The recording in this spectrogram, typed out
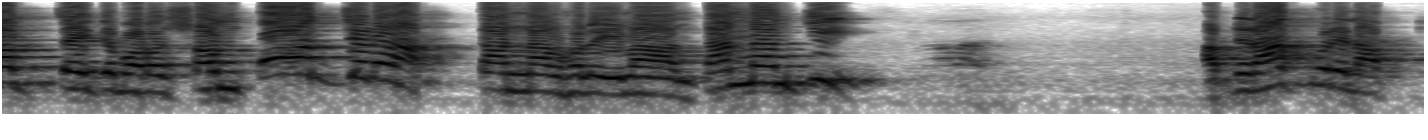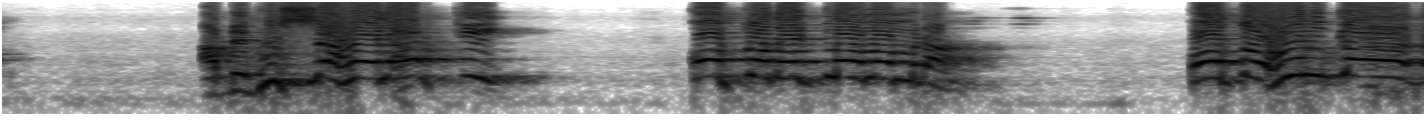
সবচাইতে বড় সম্পদ যেটা, তার নাম হলো ইমান তার নাম কি? আপনি রাগ করে লাভ কি? আপনি গুসা হয়ে লাভ কি? কত দেখলাম আমরা, কত হুঙ্কার।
